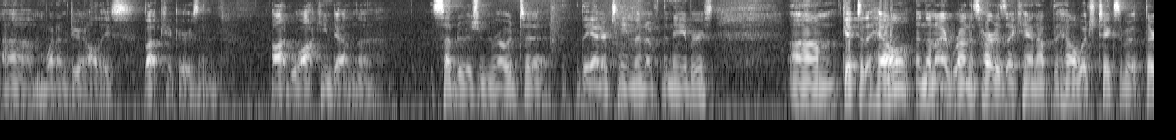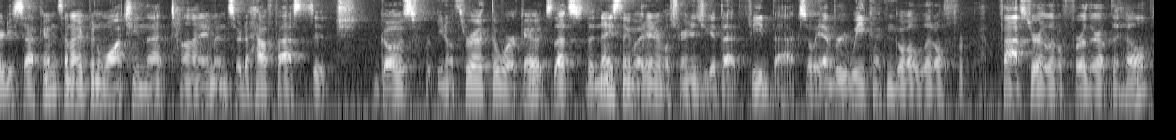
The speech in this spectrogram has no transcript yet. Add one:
Um, when I'm doing all these butt kickers and odd walking down the subdivision road to the entertainment of the neighbors um, get to the hill, and then I run as hard as I can up the hill, which takes about 30 seconds. And I've been watching that time and sort of how fast it goes, for, you know, throughout the workout. So that's the nice thing about interval training is you get that feedback. So every week I can go a little f- faster, a little further up the hill,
